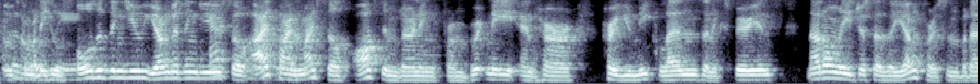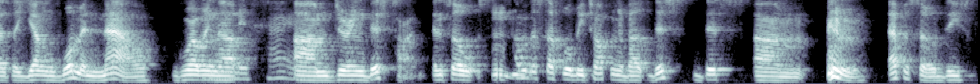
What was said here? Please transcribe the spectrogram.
from somebody who's older than you, younger than you. So I find myself often learning from Brittany and her her unique lens and experience, not only just as a young person, but as a young woman now growing During up this time. um, during this time. And so s- Mhm. some of the stuff we'll be talking about this this um, episode, these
